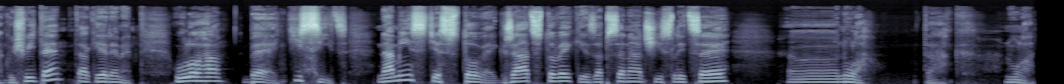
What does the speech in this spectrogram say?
Tak už víte? Tak jedeme. Úloha B. Tisíc. Na místě stovek. Řád stovek je zapsaná číslice uh, nula. Tak, nula.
